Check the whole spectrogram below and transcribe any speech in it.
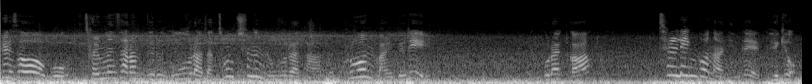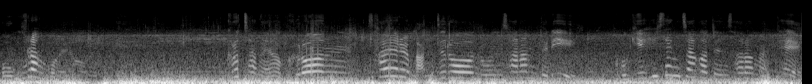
그래서 뭐 젊은 사람들은 우울하다, 청춘은 우울하다 뭐 그런 말들이 뭐랄까 틀린 건 아닌데 되게 억울한 거예요. 예. 그렇잖아요. 그런 사회를 만들어 놓은 사람들이 거기에 희생자가 된 사람한테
